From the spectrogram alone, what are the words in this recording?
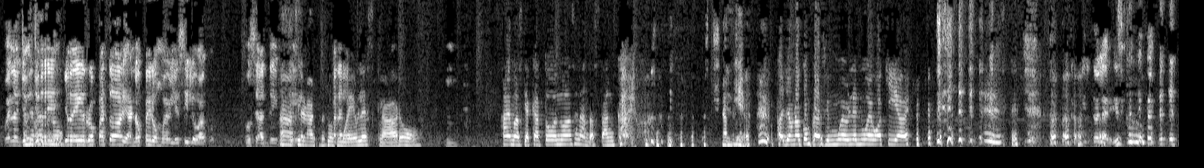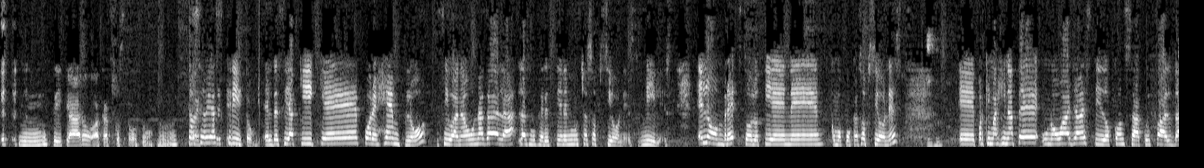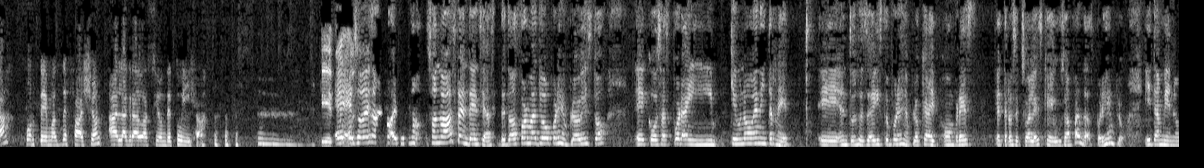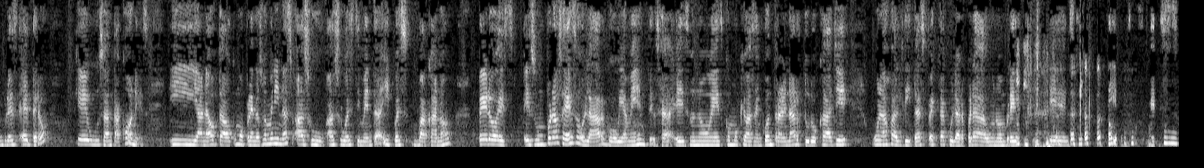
Bueno, yo, yo, de, yo de ropa todavía no, pero muebles sí lo hago. O sea, de... Ah, claro. Los muebles, claro. Mm. Además que acá todo en Nueva Zelanda es tan caro. También. Vaya uno a comprarse un mueble nuevo aquí, a ver. Mil dólares. Mm, sí, claro, acá es costoso. Mm. No se había escrito. Él decía aquí que, por ejemplo, si van a una gala, las mujeres tienen muchas opciones, miles. El hombre solo tiene como pocas opciones. Eh, porque imagínate, uno vaya vestido con saco y falda por temas de fashion a la graduación de tu hija. Eh, eso es, son nuevas tendencias. De todas formas, yo, por ejemplo, he visto eh, cosas por ahí que uno ve en internet. Eh, entonces he visto, por ejemplo, que hay hombres heterosexuales que usan faldas, por ejemplo, y también hombres hetero que usan tacones y han adoptado como prendas femeninas a su a su vestimenta y pues bacano pero es, es un proceso largo, obviamente, o sea, eso no es como que vas a encontrar en Arturo Calle una faldita espectacular para un hombre. es,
